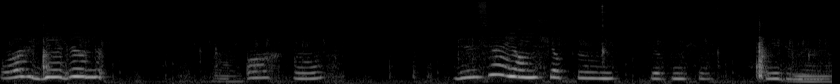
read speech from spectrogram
Oh. Ah tamam. Düşünsene yanlış yaptığım yapmışız. Geri Hmm. dönüyor.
